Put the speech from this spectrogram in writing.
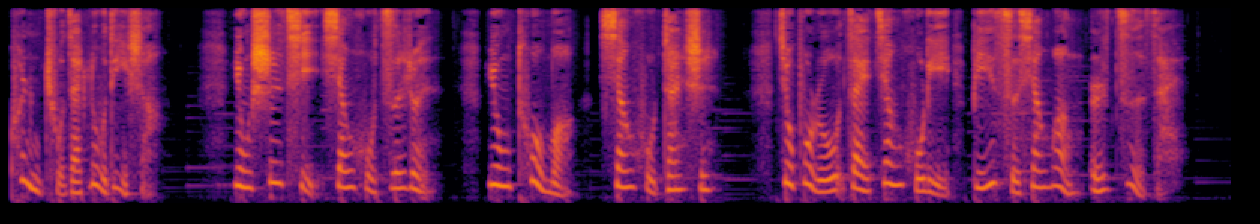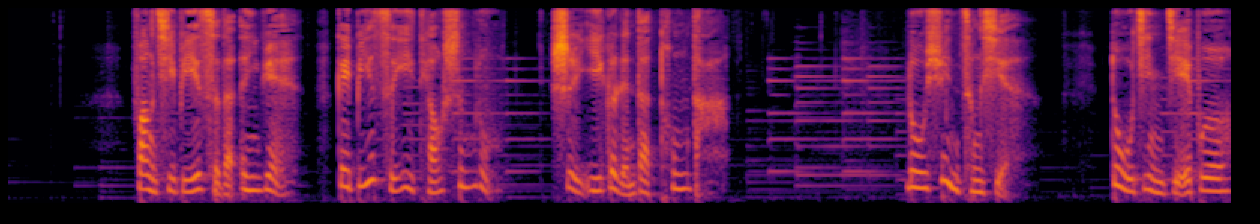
困处在陆地上，用湿气相互滋润，用唾沫相互沾湿，就不如在江湖里彼此相望而自在。放弃彼此的恩怨，给彼此一条生路，是一个人的通达。鲁迅曾写：“渡尽劫波，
